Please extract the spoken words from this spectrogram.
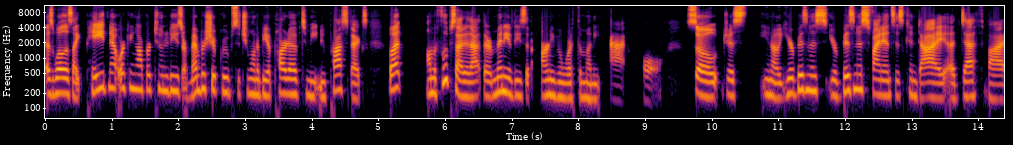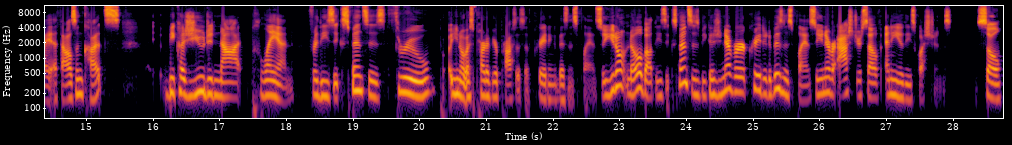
as well as like paid networking opportunities or membership groups that you want to be a part of to meet new prospects. But on the flip side of that, there are many of these that aren't even worth the money at all. So, just you know, your business, your business finances can die a death by a thousand cuts because you did not plan for these expenses through you know as part of your process of creating a business plan. So you don't know about these expenses because you never created a business plan. So you never asked yourself any of these questions. So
